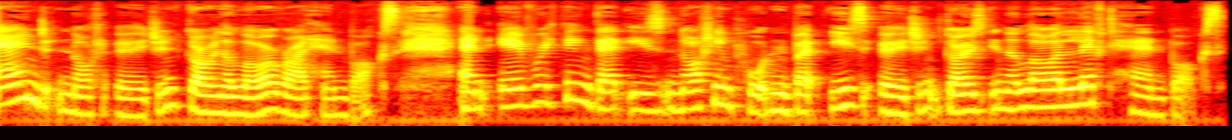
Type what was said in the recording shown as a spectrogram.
and not urgent go in the lower right hand box, and everything that is not important but is urgent goes in the lower left hand box.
